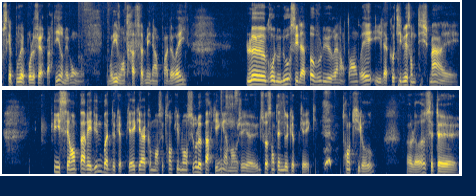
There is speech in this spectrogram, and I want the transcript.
ce qu'elle pouvait pour le faire partir, mais bon, comme on dit, ventre affamé d'un point d'oreille. Le gros nounours, il n'a pas voulu rien entendre et il a continué son petit chemin et il s'est emparé d'une boîte de cupcakes et a commencé tranquillement sur le parking à manger euh, une soixantaine de cupcakes, tranquillo. Voilà, c'était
